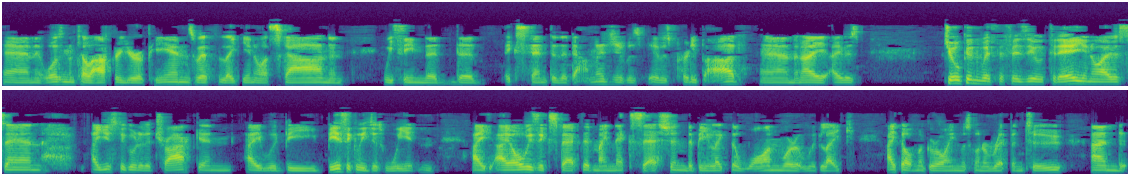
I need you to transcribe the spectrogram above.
and it wasn't until after Europeans with like you know a scan and we seen the the extent of the damage. It was it was pretty bad. Um, and I I was joking with the physio today. You know, I was saying I used to go to the track and I would be basically just waiting. I, I always expected my next session to be like the one where it would like I thought my groin was going to rip in two, and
